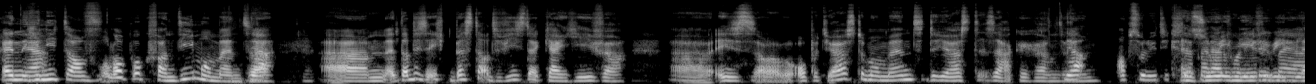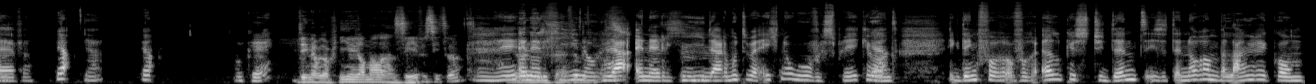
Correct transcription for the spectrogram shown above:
En Ja. geniet dan volop ook van die momenten. Ja. Ehm, dat is echt het beste advies dat ik kan geven. Uh, is uh, op het juiste moment de juiste zaken gaan doen. Ja, absoluut. Ik en zo in evenwicht blijven. Ja. ja. ja. Oké. Okay. Ik denk dat we nog niet helemaal aan zeven zitten. Nee, ja, energie nog. Ja, energie. Mm -hmm. Daar moeten we echt nog over spreken. Ja. Want ik denk voor, voor elke student is het enorm belangrijk om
